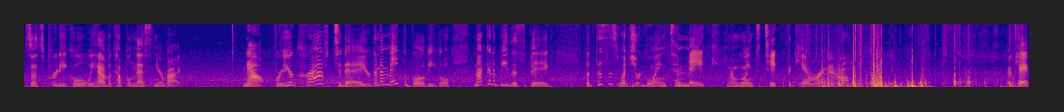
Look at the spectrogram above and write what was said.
so it's pretty cool. We have a couple nests nearby. Now, for your craft today, you're gonna make a bald eagle. Not gonna be this big, but this is what you're going to make, and I'm going to take the camera now. Okay,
